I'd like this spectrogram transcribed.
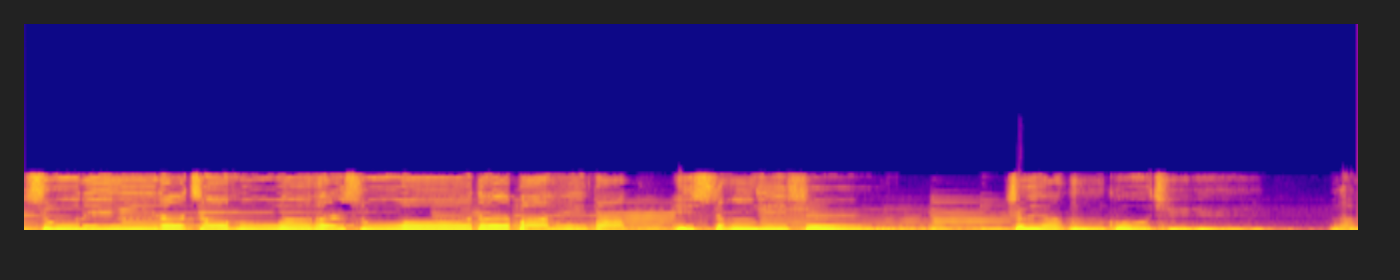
数你的皱纹，数我的白发，一生一世这样过去了。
